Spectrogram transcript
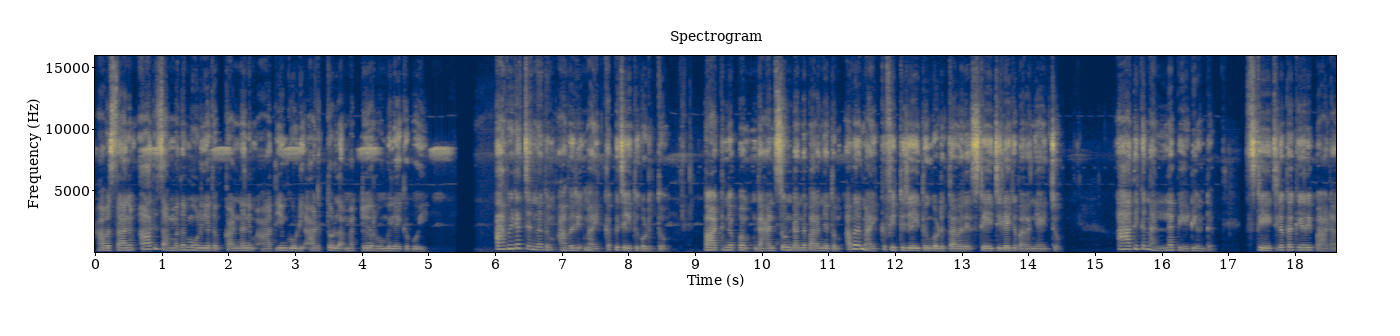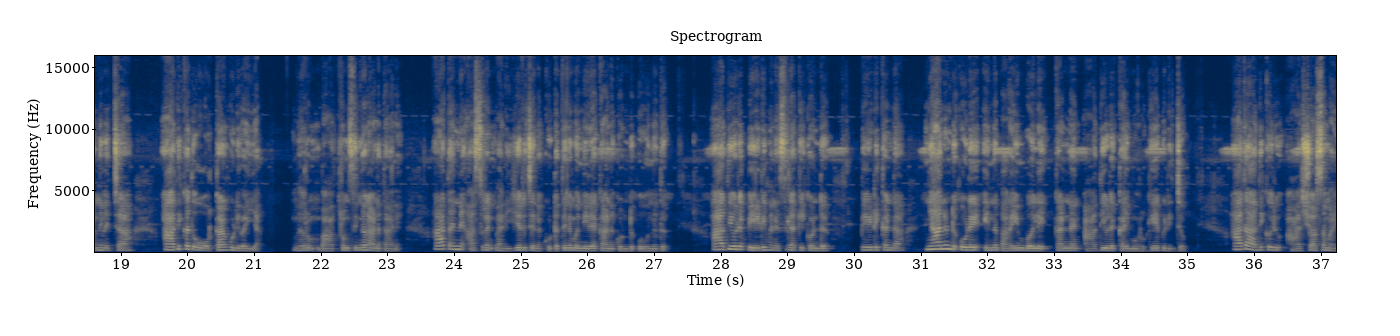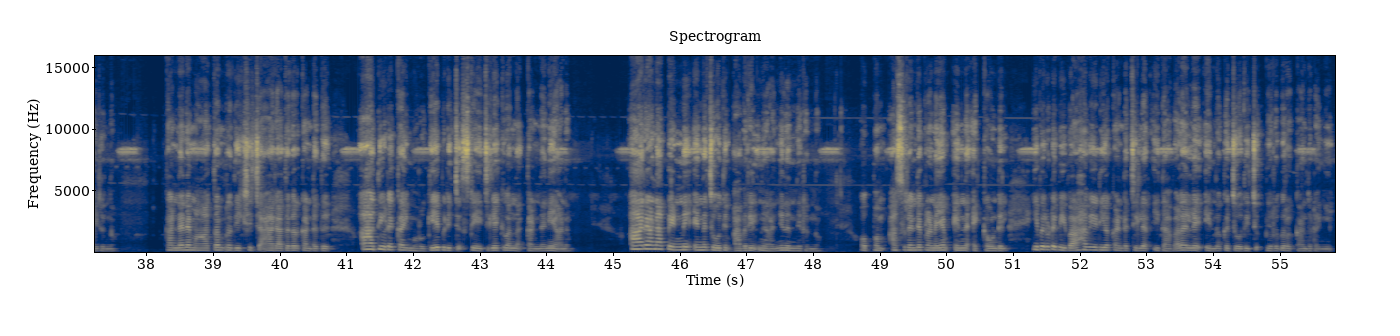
അവസാനം ആദ്യ സമ്മതം മൂളിയതും കണ്ണനും ആദ്യം കൂടി അടുത്തുള്ള മറ്റൊരു റൂമിലേക്ക് പോയി. അവിടെ ചെന്നതും അവർ മൈക്കപ്പ് ചെയ്തു കൊടുത്തു. പാട്ടിനൊപ്പം ഡാൻസ് ഉണ്ടെന്ന് പറഞ്ഞതും അവർ മൈക്ക് ഫിറ്റ് ചെയ്തും കൊടുത്ത് അവരെ സ്റ്റേജിലേക്ക് പറഞ്ഞയച്ചു. ആദ്യക്ക് നല്ല പേടിയുണ്ട്. സ്റ്റേജിലൊക്കെ കയറി പാടാന്ന് വെച്ചാൽ ആദ്യക്കത് ഓർക്കാൻ കൂടി വയ്യ. വെറും ബാത്റൂം സിംഗറാണ് താൻ ആ തന്നെ അസുരൻ വലിയൊരു ജനക്കൂട്ടത്തിന് മുന്നിലേക്കാണ് കൊണ്ടുപോകുന്നത്. ആദിയുടെ പേടി മനസ്സിലാക്കിക്കൊണ്ട് പേടിക്കണ്ട ഞാനുണ്ട് കൂടെ എന്ന് പറയും പോലെ കണ്ണൻ ആദിയുടെ കൈ മുറുകെ പിടിച്ചു. അത് ആദിക്കൊരു ആശ്വാസമായിരുന്നു. കണ്ണനെ മാത്രം പ്രതീക്ഷിച്ച ആരാധകർ കണ്ടത് ആദിയുടെ കൈ മുറുകെ പിടിച്ച് സ്റ്റേജിലേക്ക് വന്ന കണ്ണനെയാണ്. ആരാണ് ആ പെണ്ണ്? എന്ന ചോദ്യം അവരിൽ നിറഞ്ഞു നിന്നിരുന്നു. ഒപ്പം അസുരന്റെ പ്രണയം എന്ന അക്കൗണ്ടിൽ ഇവരുടെ വിവാഹ വീഡിയോ കണ്ട ചിലർ ഇതവളല്ലേ എന്നൊക്കെ ചോദിച്ചു പിറുപിറുക്കാൻ തുടങ്ങി.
